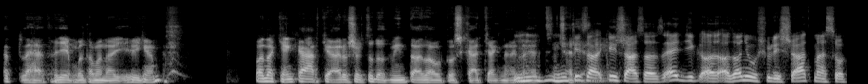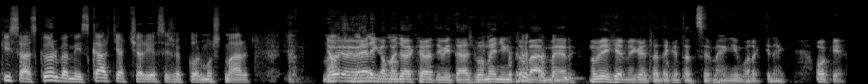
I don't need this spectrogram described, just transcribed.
hát lehet, hogy én voltam a naív, igen. Vannak ilyen kártyárosok, tudod, mint az autós kártyáknál mm, lehet cserélni. Kiszállsz az egyik, az anyósul is rátmászol, kiszállsz, körbemész, kártyát cserélsz, és akkor most már jó, jó, elég a magyar kreativitásból, menjünk tovább, mert a végén még ötleteket adsz megint valakinek. Oké. Okay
